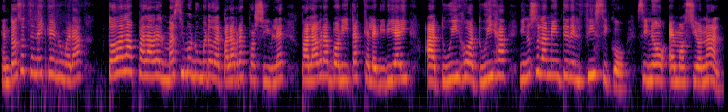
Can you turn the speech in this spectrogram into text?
Entonces tenéis que enumerar todas las palabras, el máximo número de palabras posibles, palabras bonitas que le diríais a tu hijo, a tu hija, y no solamente del físico, sino emocional.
